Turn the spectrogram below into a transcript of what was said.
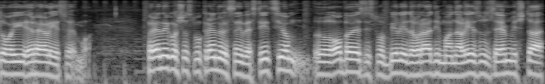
to i realizujemo. Pre nego što smo krenuli sa investicijom, obavezni smo bili da uradimo analizu zemljišta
